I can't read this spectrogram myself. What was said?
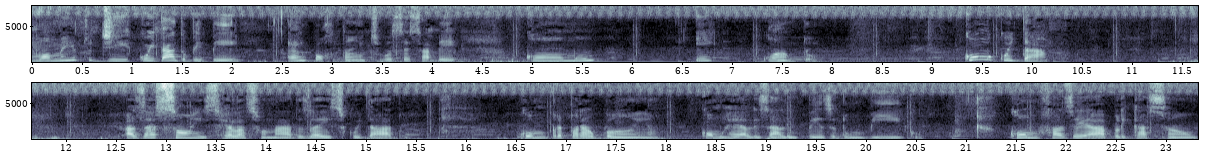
momento de cuidar do bebê, é importante você saber como e quando. Como cuidar? As ações relacionadas a esse cuidado, como preparar o banho, como realizar a limpeza do umbigo, como fazer a aplicação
